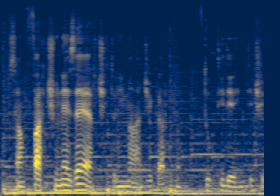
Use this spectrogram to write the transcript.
possiamo farci un esercito di Magikarp, tutti identici,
